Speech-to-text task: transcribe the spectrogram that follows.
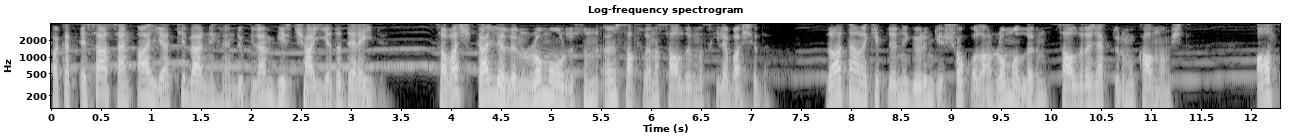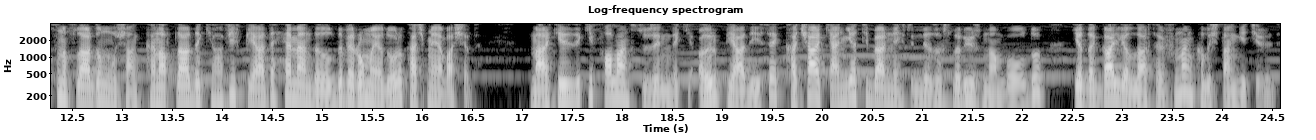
fakat esasen Alya Tiber nehrine dökülen bir çay ya da dereydi. Savaş Galyalıların Roma ordusunun ön saflarına saldırmasıyla başladı. Zaten rakiplerini görünce şok olan Romalıların saldıracak durumu kalmamıştı. Alt sınıflardan oluşan kanatlardaki hafif piyade hemen dağıldı ve Roma'ya doğru kaçmaya başladı. Merkezdeki falanks düzenindeki ağır piyade ise kaçarken ya Tiber nehrinde zırhları yüzünden boğuldu ya da Galyalılar tarafından kılıçtan geçirildi.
